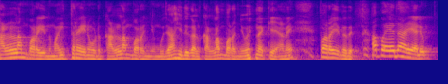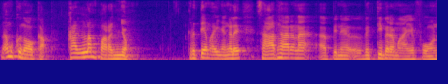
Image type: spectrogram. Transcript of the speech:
കള്ളം പറയുന്നു മൈത്രയനോട് കള്ളം പറഞ്ഞു മുജാഹിദുകൾ കള്ളം പറഞ്ഞു എന്നൊക്കെയാണ് പറയുന്നത്. അപ്പോൾ ഏതായാലും നമുക്ക് നോക്കാം കള്ളം പറഞ്ഞോ? കൃത്യമായി ഞങ്ങൾ സാധാരണ പിന്നെ വ്യക്തിപരമായ ഫോൺ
